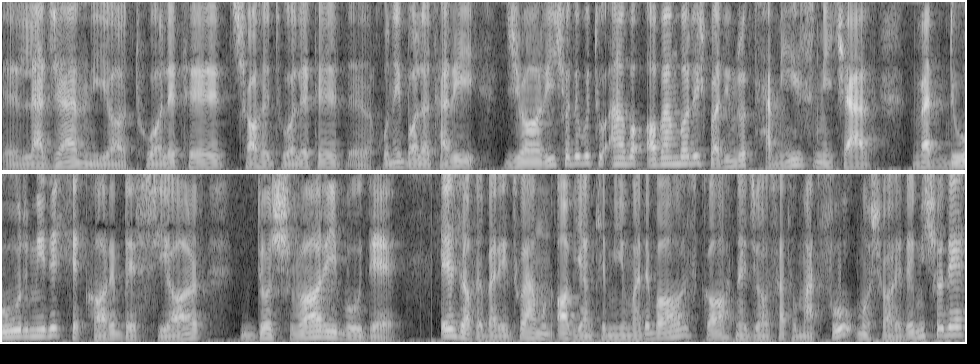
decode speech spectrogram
لجن یا توالت چاه توالت خونه بالاتری جاری شده بود تو آب انبارش باید این رو تمیز می‌کرد و دور میره که کار بسیار دشواری بوده. اضافه بر این تو همون آبی هم که می اومده باز گاه نجاست و مدفوع مشاهده می شده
